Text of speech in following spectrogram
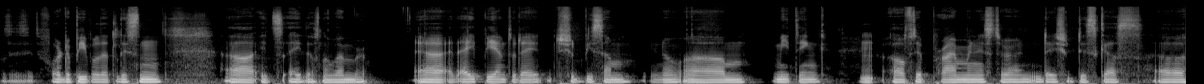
what is it for the people that listen uh, it's 8th of November uh, at 8 p.m. today it should be some you know um, meeting Mm. of the prime minister and they should discuss uh,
